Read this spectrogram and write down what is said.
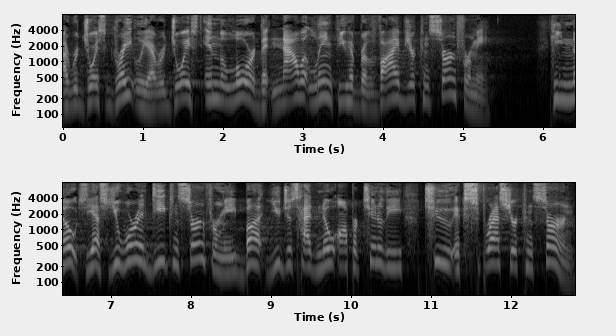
I rejoiced greatly. I rejoiced in the Lord that now at length you have revived your concern for me. He notes, yes, you were indeed concerned for me, but you just had no opportunity to express your concern.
